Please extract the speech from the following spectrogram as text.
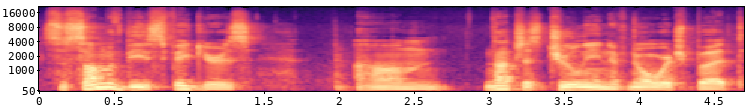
So, some of these figures, um, not just Julian of Norwich, but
